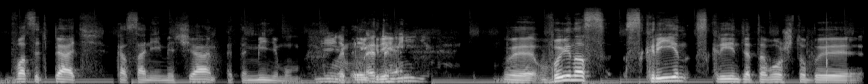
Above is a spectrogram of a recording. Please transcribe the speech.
25 касаний мяча, это минимум. минимум в этой игре. Это минимум. Э, вынос, скрин, скрин для того, чтобы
